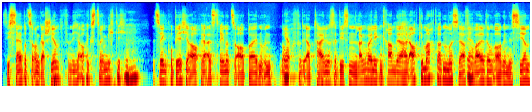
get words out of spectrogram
sich selber zu engagieren, finde ich auch extrem wichtig. Deswegen probiere ich ja auch ja, als Trainer zu arbeiten und noch Ja. für die Abteilung so diesen langweiligen Kram, der halt auch gemacht werden muss, ja, Verwaltung, organisieren,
